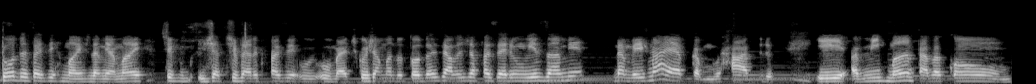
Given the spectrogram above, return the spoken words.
todas as irmãs da minha mãe já tiveram que fazer, o, o, médico já mandou todas elas já fazerem um exame na mesma época, rápido. E a minha irmã estava com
